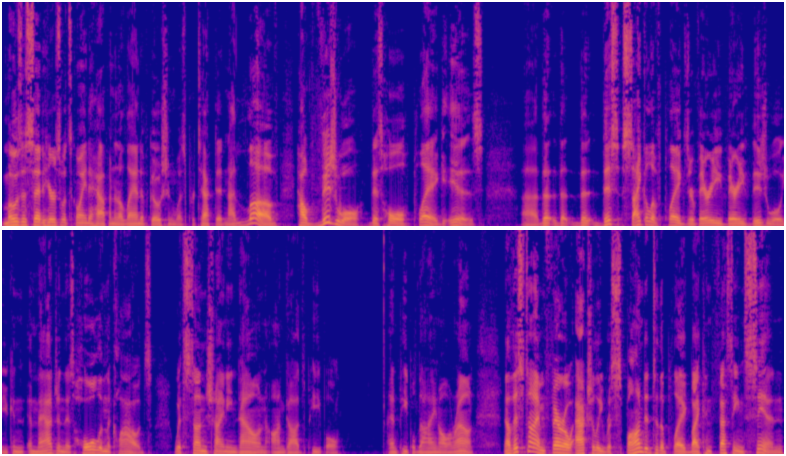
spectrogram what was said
Moses said, Here's what's going to happen, and the land of Goshen was protected. And I love how visual this whole plague is. Uh, the, the, the, this cycle of plagues are very, very visual. You can imagine this hole in the clouds with sun shining down on God's people and people dying all around. Now, this time, Pharaoh actually responded to the plague by confessing sin,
